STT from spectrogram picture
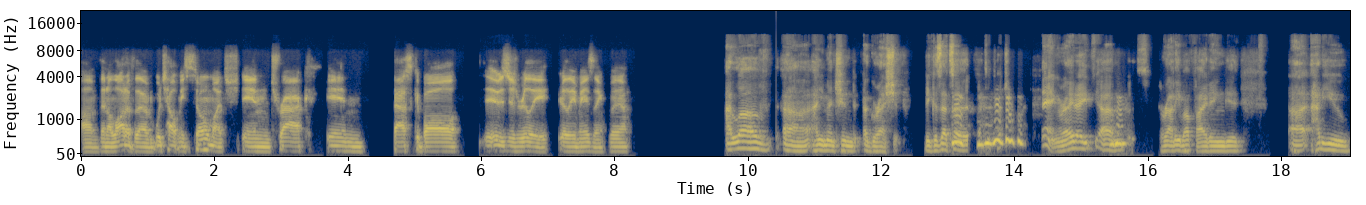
um, than a lot of them, which helped me so much in track, in basketball. It was just really, really amazing. But yeah. I love uh, how you mentioned aggression because that's a, that's a thing, right? I, um, mm-hmm. karate about fighting. Uh, how do you,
